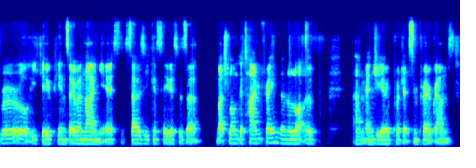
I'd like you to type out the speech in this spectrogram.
rural Ethiopians over nine years. So as you can see, this was a much longer time frame than a lot of um, NGO projects and programs.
